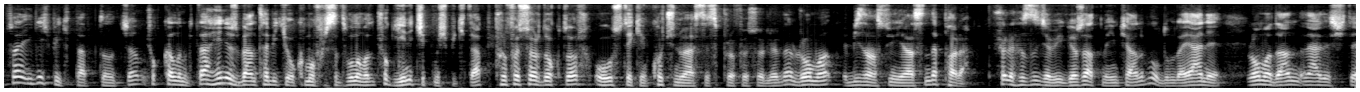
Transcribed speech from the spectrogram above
Bu sefer ilginç bir kitap tanıtacağım. Çok kalın bir kitap. Henüz ben tabii ki okuma fırsatı bulamadım. Çok yeni çıkmış bir kitap. Profesör Doktor Oğuz Tekin, Koç Üniversitesi profesörlerinden Roma, Bizans dünyasında para. Şöyle hızlıca bir göz atma imkanı bulduğumda yani Roma'dan neredeyse işte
